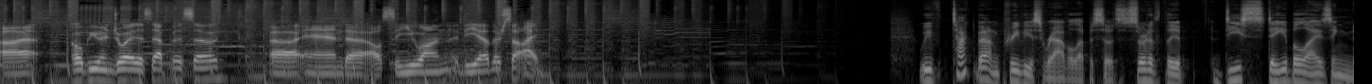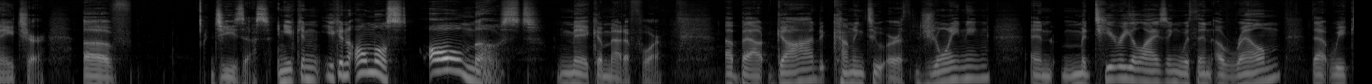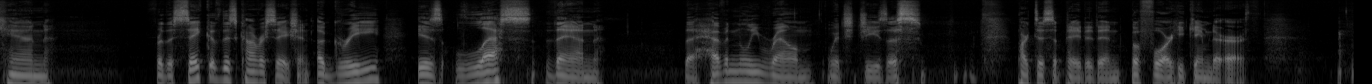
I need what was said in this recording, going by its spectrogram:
uh, hope you enjoy this episode, uh, and uh, I'll see you on the other side. We've talked about in previous Rabble episodes sort of the destabilizing nature of Jesus, and you can you can almost almost make a metaphor about God coming to earth, joining and materializing within a realm that we can, for the sake of this conversation, agree is less than the heavenly realm which Jesus participated in before he came to earth.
